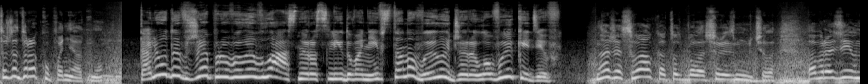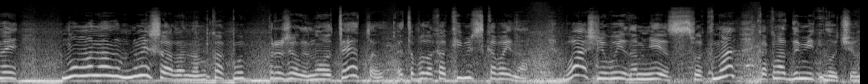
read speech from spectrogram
То ж дураку понятно. Та люди вже провели власне розслідування і встановили джерело викидів. Наша свалка тут була, що розмучила. Абразивний, ну вона не мешала нам, як ми пережили. Но вот это, это была как химическая война. Башню видно мне с окна, как она дымит ночью.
